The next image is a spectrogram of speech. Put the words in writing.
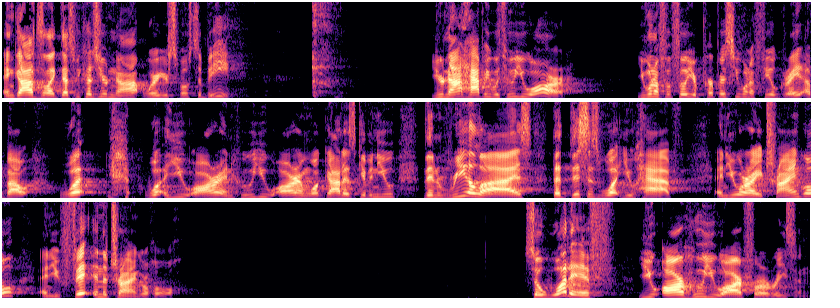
And God's like, that's because you're not where you're supposed to be. You're not happy with who you are. You want to fulfill your purpose? You want to feel great about what, what you are and who you are and what God has given you? Then realize that this is what you have. And you are a triangle and you fit in the triangle hole. So, what if you are who you are for a reason?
